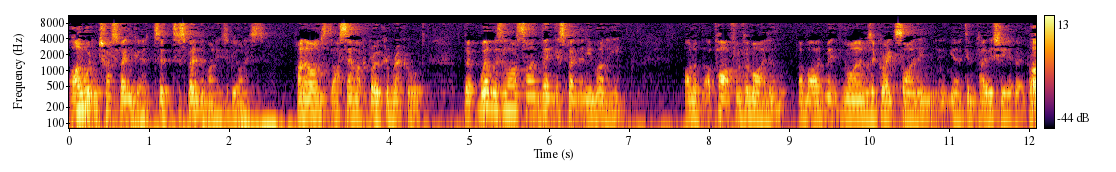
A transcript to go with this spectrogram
I wouldn't trust Wenger to, to spend the money, to be honest. I know I'm, I sound like a broken record, but when was the last time Wenger spent any money on a, apart from Vermaelen? Um, I admit Vermaelen was a great signing. You know, didn't play this year, but a great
